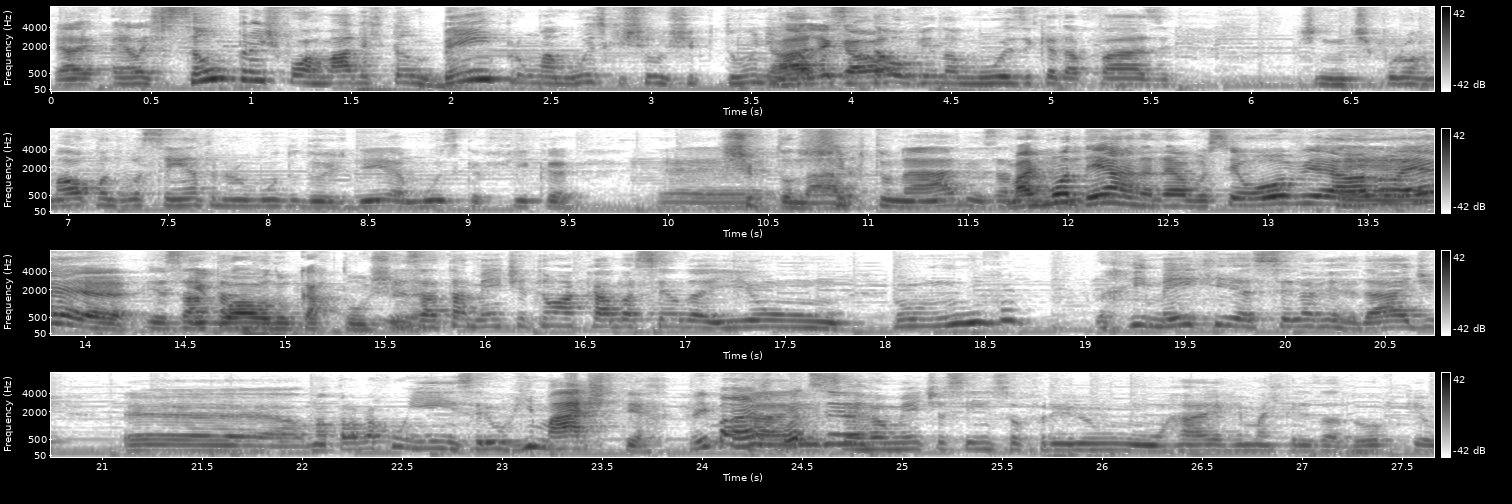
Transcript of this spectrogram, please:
é, elas são transformadas também para uma música estilo chiptune. Ah, então legal. você tá ouvindo a música da fase tipo normal, quando você entra no mundo 2D, a música fica é, Chiptunada. chiptunada, exatamente. Mais moderna, né? Você ouve, ela É, não é exatamente. igual no cartucho, né? Exatamente, então acaba sendo aí um, um, um remake ia ser, na verdade, é, uma palavra ruim, seria um remaster. Remaster, Tá, pode ser. é realmente assim, sofreria um raio remasterizador, porque o,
